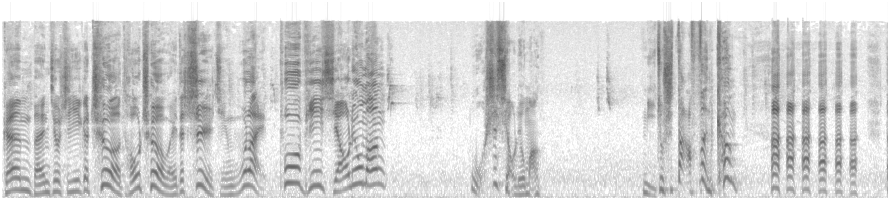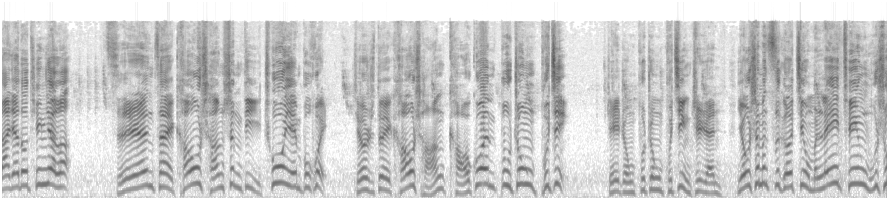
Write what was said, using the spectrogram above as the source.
根本就是一个彻头彻尾的市井无赖、泼皮小流氓。我是小流氓，你就是大粪坑。哈哈哈哈哈大家都听见了，此人在考场圣地出言不讳，就是对考场考官不忠不敬。这种不忠不敬之人，有什么资格进我们雷霆武术？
